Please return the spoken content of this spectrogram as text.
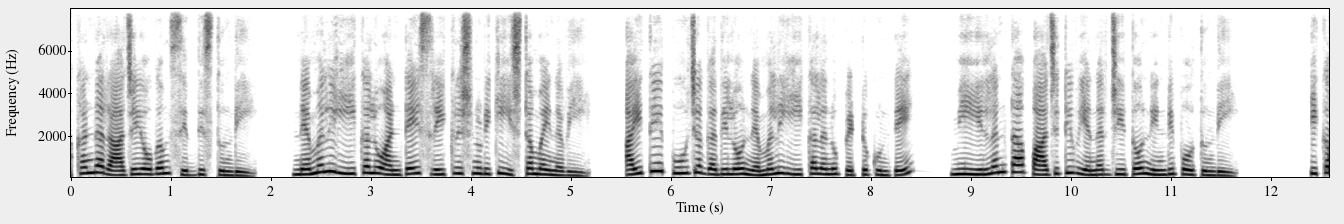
అఖండ రాజయోగం సిద్ధిస్తుంది. నెమలి ఈకలు అంటే శ్రీకృష్ణుడికి ఇష్టమైనవి. అయితే పూజ గదిలో నెమలి ఈకలను పెట్టుకుంటే మీ ఇల్లంతా పాజిటివ్ ఎనర్జీతో నిండిపోతుంది. ఇక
